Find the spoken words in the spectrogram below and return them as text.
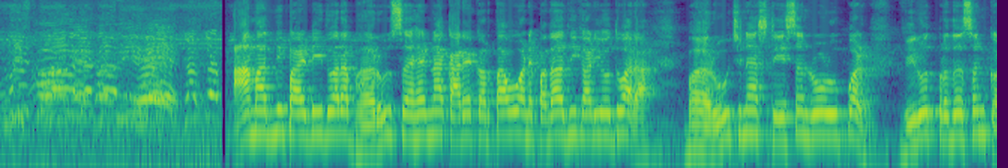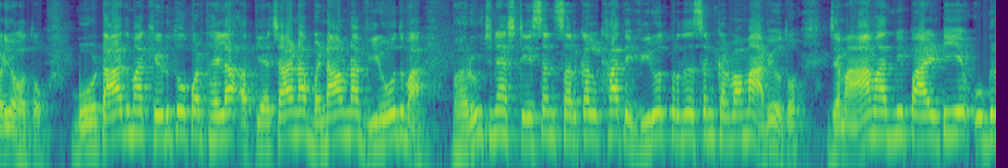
पुलिस को आगे करती है जब जब આમ આદમી પાર્ટી દ્વારા ભરૂચ શહેરના કાર્યકર્તાઓ અને પદાધિકારીઓ દ્વારા ભરૂચના સ્ટેશન રોડ ઉપર વિરોધ પ્રદર્શન કર્યો હતો. બોટાદમાં ખેડૂતો પર થયેલા અત્યાચારના બનાવના વિરોધમાં ભરૂચના સ્ટેશન સર્કલ ખાતે વિરોધ પ્રદર્શન કરવામાં આવ્યો હતો, જેમાં આમ આદમી પાર્ટીએ ઉગ્ર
